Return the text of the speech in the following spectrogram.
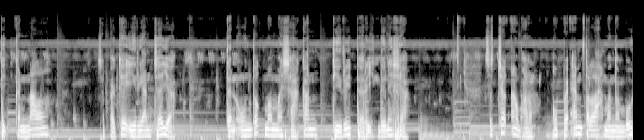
dikenal sebagai Irian Jaya dan untuk memisahkan diri dari Indonesia. Sejak awal, OPM telah menempuh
